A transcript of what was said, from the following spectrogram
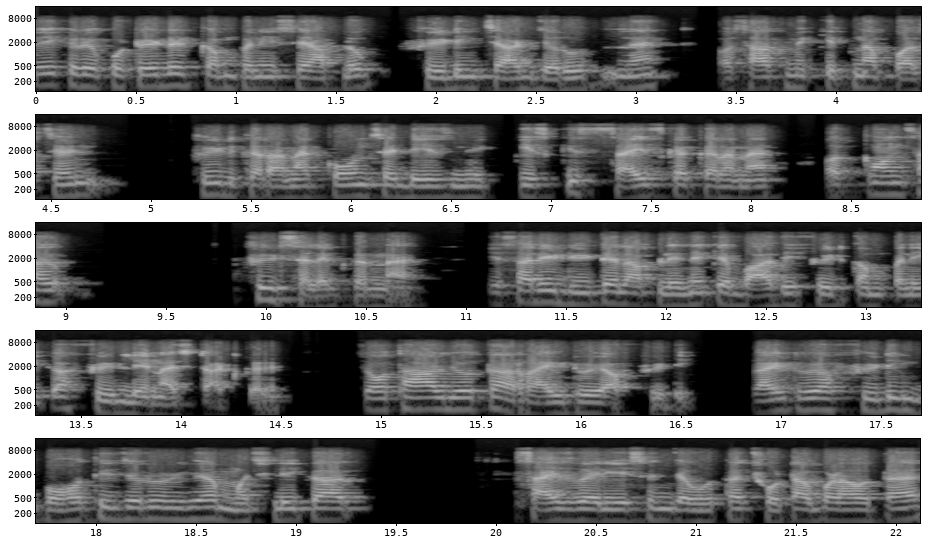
तो एक रेपुटेटेड कंपनी से आप लोग फीडिंग चार्ट ज़रूर लें और साथ में कितना परसेंट फ़ीड कराना है, कौन से डेज़ में किस किस साइज़ का कराना है और कौन सा फ़ीड सेलेक्ट करना है। ये सारी डिटेल आप लेने के बाद ही फ़ीड कंपनी का फ़ीड लेना स्टार्ट करें। चौथा जो होता है right way of feeding right way of feeding बहुत ही ज़रूरी है। मछली का साइज़ वेरिएशन जब होता है, छोटा बड़ा होता है,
